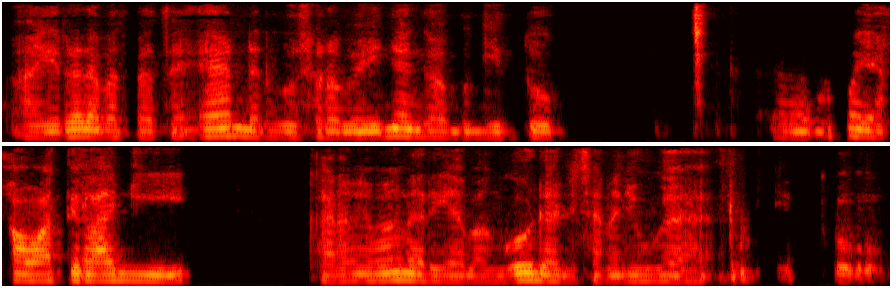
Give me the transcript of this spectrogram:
akhirnya dapat PTN dan gue Surabaya-nya nggak begitu eh, apa ya khawatir lagi karena memang dari abang gue udah di sana juga itu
